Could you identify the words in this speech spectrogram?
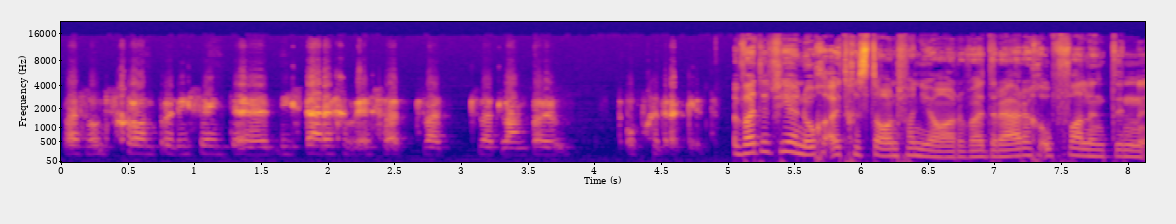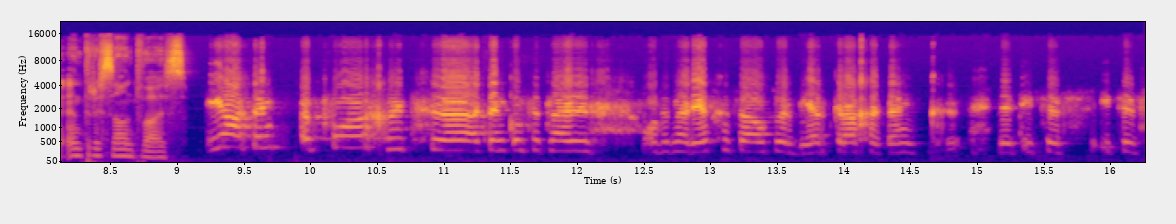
was ons grondprodusente die sterre gewees wat wat wat landbou opgedruk het. Wat het vir jou nog uitgestaan van jare wat regtig opvallend en interessant was? Ja, ek dink 'n paar goed. Uh, ek dink ons het nou ons het nou reeds gesels oor beerdkrag. Ek dink dit iets is iets is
